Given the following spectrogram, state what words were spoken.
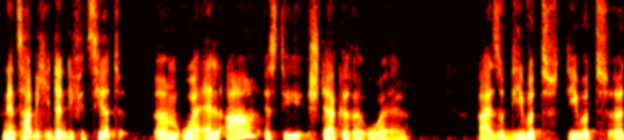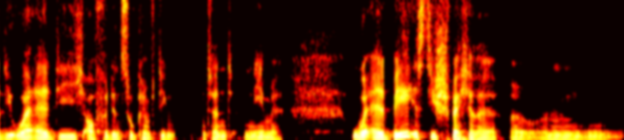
und jetzt habe ich identifiziert, ähm, URL A ist die stärkere URL. Also die wird, die wird äh, die URL, die ich auch für den zukünftigen Content nehme. URL B ist die schwächere äh, ähm,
